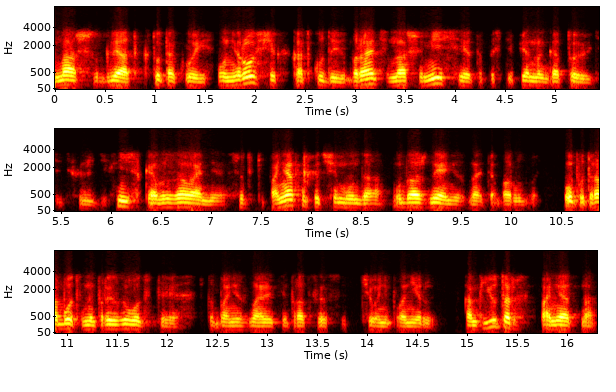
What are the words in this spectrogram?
наш взгляд, кто такой планировщик, откуда их брать. Наша миссия – это постепенно готовить этих людей. Техническое образование все-таки понятно почему, да. Ну, должны они знать оборудование. Опыт работы на производстве, чтобы они знали эти процессы, чего они планируют. Компьютер, понятно.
